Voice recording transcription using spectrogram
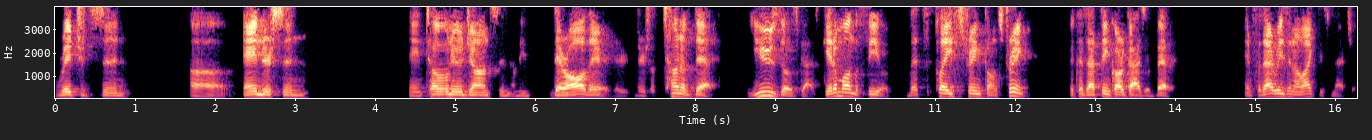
Richardson, uh, Anderson, Antonio Johnson. I mean, they're all there. there. There's a ton of depth. Use those guys. Get them on the field. Let's play strength on strength because I think our guys are better. And for that reason, I like this matchup.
